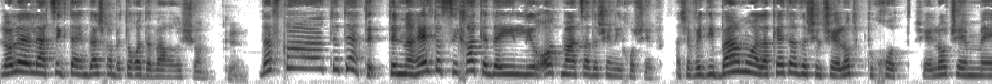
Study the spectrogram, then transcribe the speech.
לא להציג את העמדה שלך בתור הדבר הראשון. כן. דווקא, אתה יודע, ת, תנהל את השיחה כדי לראות מה הצד השני חושב. עכשיו, ודיברנו על הקטע הזה של שאלות פתוחות. שאלות שהן אה, אה,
